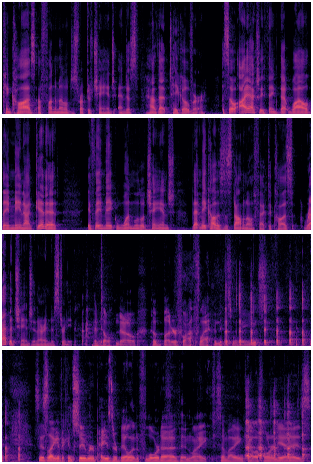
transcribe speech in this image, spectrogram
can cause a fundamental disruptive change and just have that take over. So I actually think that while they may not get it, if they make one little change, that may cause this domino effect to cause rapid change in our industry. I don't know. A butterfly flapping its wings. it's just like if a consumer pays their bill in Florida, then like somebody in California is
